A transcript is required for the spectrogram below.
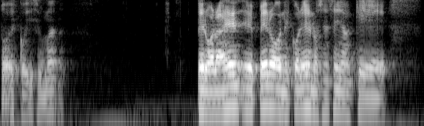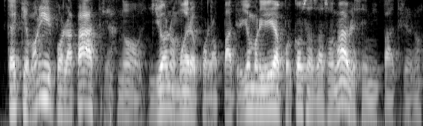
Todo es codicia humana. Pero, a la, eh, pero en el colegio nos enseñan que que hay que morir por la patria. No, yo no muero por la patria, yo moriría por cosas razonables en mi patria, ¿no?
